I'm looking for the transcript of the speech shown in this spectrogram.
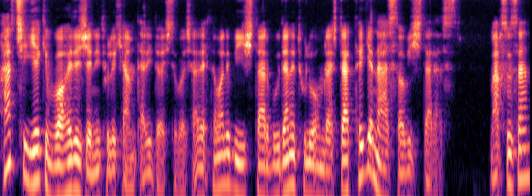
هرچی یک واحد ژنی طول کمتری داشته باشد احتمال بیشتر بودن طول عمرش در طی نسلها بیشتر است. مخصوصا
